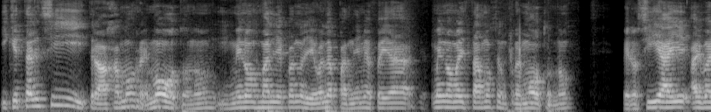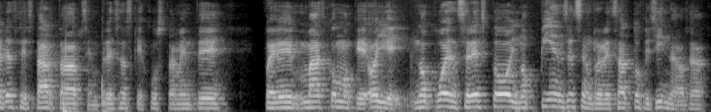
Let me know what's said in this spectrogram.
¿y qué tal si trabajamos remoto, ¿no? Y menos mal ya cuando llegó la pandemia, fue ya, menos mal estábamos en remoto, ¿no? Pero sí hay, hay varias startups, empresas que justamente fue más como que, oye, no puedes hacer esto y no pienses en regresar a tu oficina, o sea,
